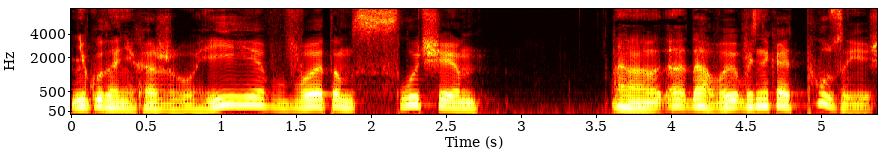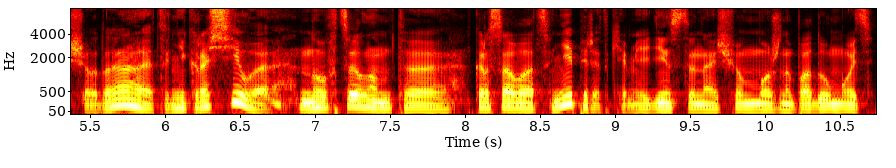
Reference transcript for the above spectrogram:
Никуда не хожу. И в этом случае... Uh, да, возникает пузо еще, да, это некрасиво, но в целом-то красоваться не перед кем. Единственное, о чем можно подумать,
